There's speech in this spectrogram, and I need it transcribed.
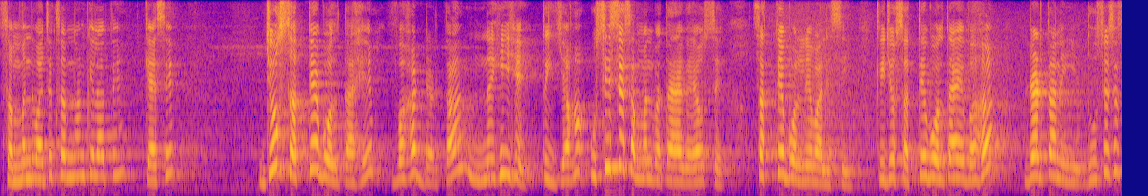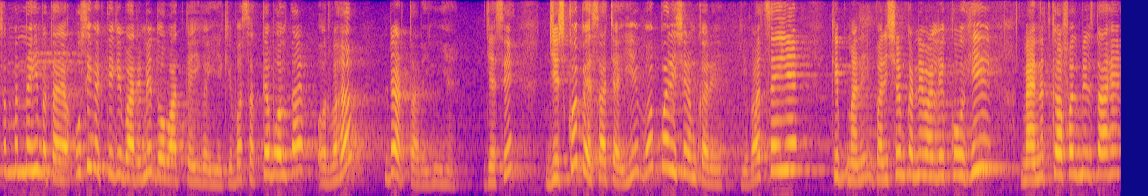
संबंधवाचक सर्वनाम कहलाते हैं? कैसे? जो सत्य बोलता है, वह डरता नहीं है। तो यहाँ उसी से संबंध बताया गया उससे, सत्य बोलने वाले से, कि जो सत्य बोलता है, वह डरता नहीं है। दूसरे से संबंध नहीं बताया। उसी व्यक्ति के बारे में दो बात कही गई है कि वह सत्य बोलता है और वह डरता नहीं है। जैसे, जिसको पैसा चाहिए, वह परिश्रम करे। ये बात सही है कि मैंने परिश्रम करने वाले को ही मेहनत का फल मिलता है।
